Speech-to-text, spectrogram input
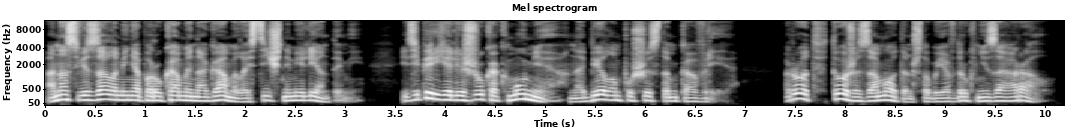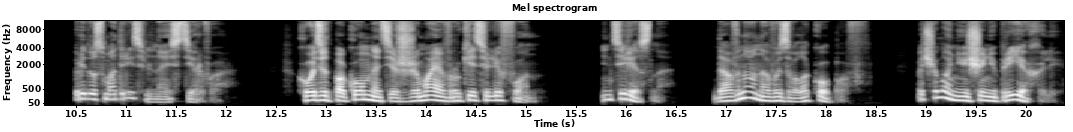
она связала меня по рукам и ногам эластичными лентами, и теперь я лежу как мумия на белом пушистом ковре. Рот тоже замотан, чтобы я вдруг не заорал. Предусмотрительная стерва. Ходит по комнате, сжимая в руке телефон. Интересно, давно она вызвала копов? Почему они еще не приехали?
